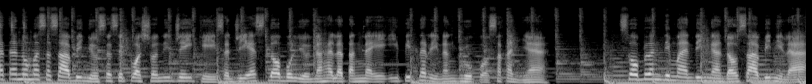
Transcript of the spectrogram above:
At ano masasabi nyo sa sitwasyon ni JK sa GSW na halatang naiipit na rin ang grupo sa kanya? Sobrang demanding nga daw sabi nila.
